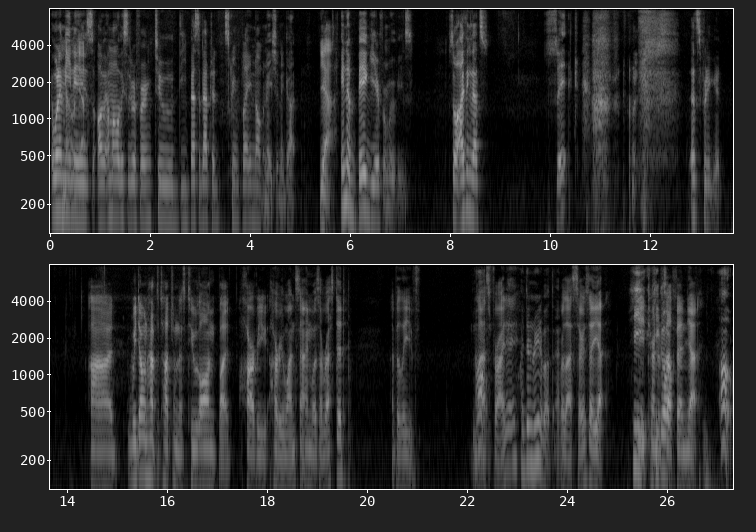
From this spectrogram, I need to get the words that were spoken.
What I No, mean yeah. is, I'm obviously referring to the Best Adapted Screenplay nomination it got yeah in a big year for movies. So I think that's sick. that's pretty good. Uh, we don't have to touch on this too long, but Harvey Harvey Weinstein was arrested, I believe, last Oh. Friday I didn't read about that. or last Thursday. Yeah, he, He, turned he got- himself in. Yeah, oh.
